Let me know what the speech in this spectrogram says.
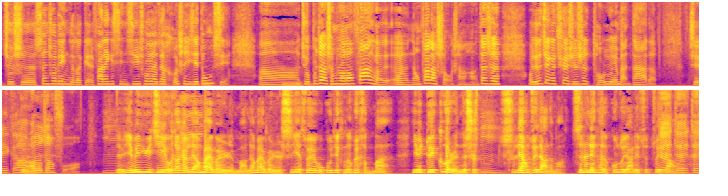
就是 Central Link 的给发了一个信息，说要再核实一些东西，呃就不知道什么时候能发个呃能发到手上哈，但是我觉得这个确实是投入也蛮大的，这个澳洲政府。嗯对，因为预计有大概两百万人嘛，两百万人失业，所以我估计可能会很慢，因为对个人的是、是量最大的嘛，Centrelink 的工作压力是最大的。嗯对。对。对，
